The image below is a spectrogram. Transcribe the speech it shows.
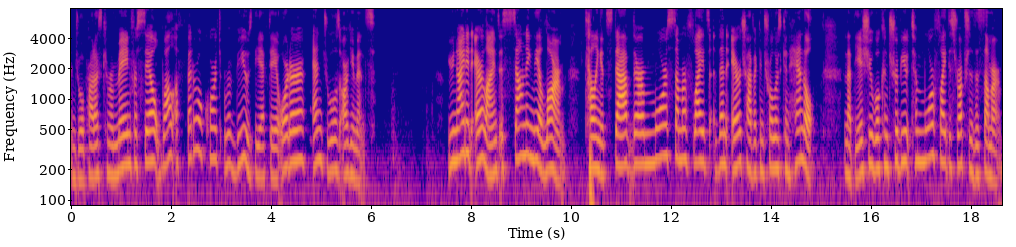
and Juul products can remain for sale while a federal court reviews the FDA order and Juul's arguments. United Airlines is sounding the alarm, telling its staff there are more summer flights than air traffic controllers can handle and that the issue will contribute to more flight disruptions this summer.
